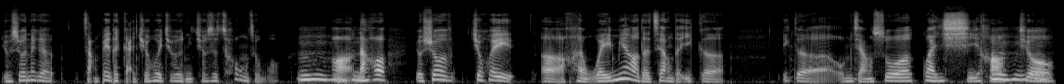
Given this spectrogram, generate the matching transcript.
有时候那个长辈的感觉会就是你就是冲着我，嗯啊，然后有时候就会呃很微妙的这样的一个一个我们讲说关系哈，就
